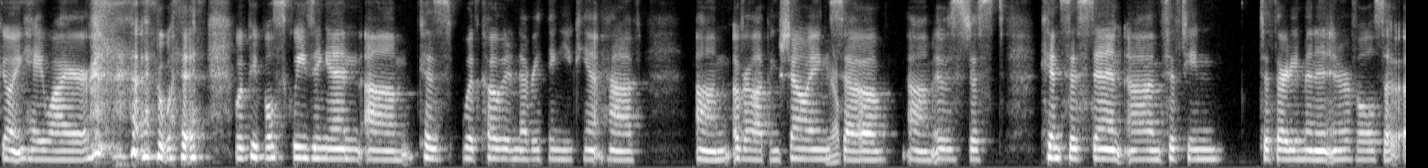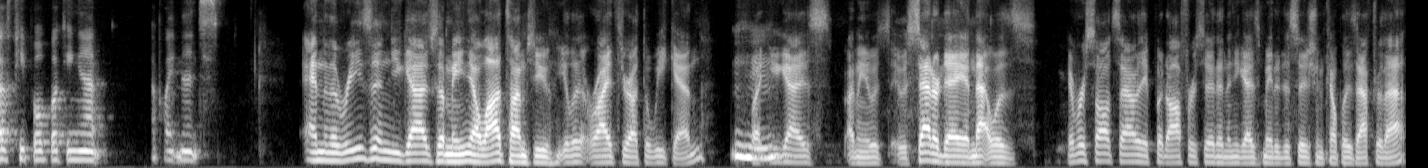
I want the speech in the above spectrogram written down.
going haywire with, with people squeezing in because um, with COVID and everything, you can't have um, overlapping showings. Yep. So um, it was just consistent um, 15 to 30 minute intervals of, of people booking up appointments. And the reason you guys, I mean, you know, a lot of times you you let it ride throughout the weekend. Mm-hmm. But you guys, I mean, it was it was Saturday, and that was you ever saw it Saturday. They put offers in, and then you guys made a decision a couple days after that.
